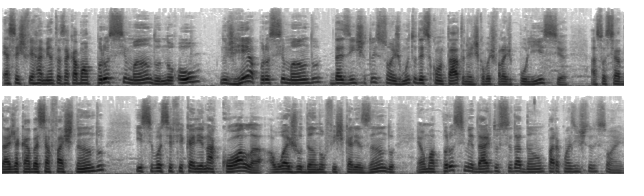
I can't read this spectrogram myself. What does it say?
essas ferramentas acabam aproximando no, ou nos reaproximando das instituições. Muito desse contato, né, a gente acabou de falar de polícia, a sociedade acaba se afastando e se você fica ali na cola, ou ajudando ou fiscalizando, é uma proximidade do cidadão para com as instituições.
